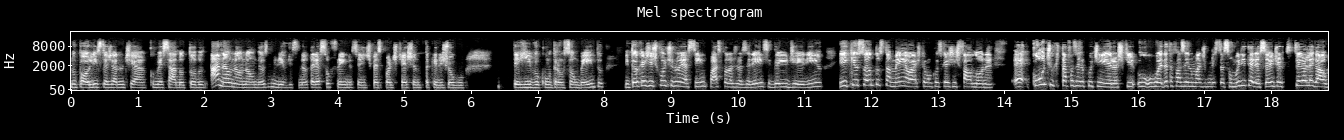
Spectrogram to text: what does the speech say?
no Paulista já não tinha começado todo. Ah, não, não, não, Deus me livre, senão eu estaria sofrendo se a gente tivesse podcast antes daquele jogo terrível contra o São Bento. Então que a gente continue assim, passe pela Juazeirense, ganhe o dinheirinho. E que o Santos também, eu acho que é uma coisa que a gente falou, né? É, conte o que está fazendo com o dinheiro. Acho que o, o Rueda está fazendo uma administração muito interessante, acho que seria legal.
